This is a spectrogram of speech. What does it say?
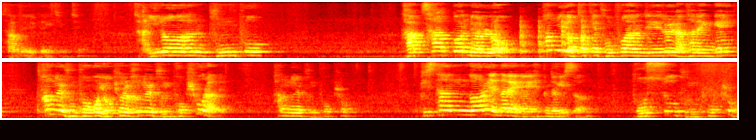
4분의 1 이렇게 되겠지, 그치? 자, 이러한 분포 각 사건별로 확률이 어떻게 분포하는지를 나타낸 게 확률 분포고 요 표를 확률 분포표라 그래. 확률 분포표. 비슷한 거를 옛날에 했던 적이 있어. 도수 분포표.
